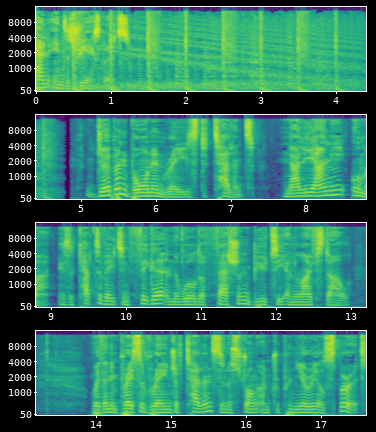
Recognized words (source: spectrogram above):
and industry experts. Durban born and raised talent, Naliyani Uma is a captivating figure in the world of fashion, beauty, and lifestyle. With an impressive range of talents and a strong entrepreneurial spirit,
